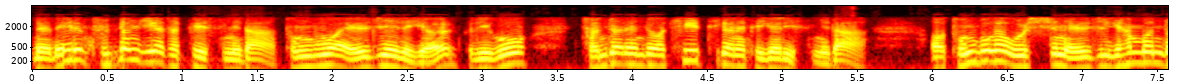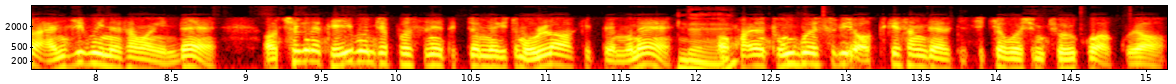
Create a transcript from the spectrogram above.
네, 내일은 두 경기가 잡혀 있습니다. 동부와 LG의 대결, 그리고 전자랜드와 KT 간의 대결이 있습니다. 어, 동부가 올 시즌 LG에게 한 번도 안 지고 있는 상황인데, 어, 최근에 데이본 제퍼슨의 득점력이 좀 올라왔기 때문에, 네. 어, 과연 동부의 수비를 어떻게 상대할지 지켜보시면 좋을 것 같고요.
